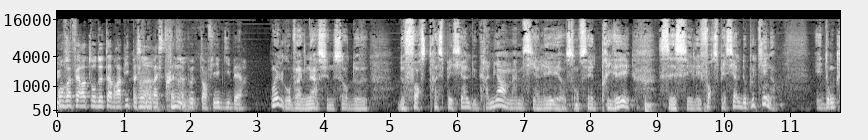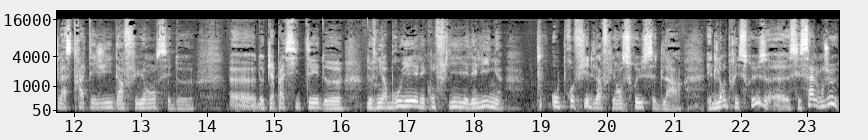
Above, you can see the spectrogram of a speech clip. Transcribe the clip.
on, va, faire un tour de table rapide parce qu'il nous reste très très peu de temps. Philippe Guibert. Oui, le groupe Wagner, c'est une sorte de, de force très spéciale du Kremlin, même si elle est euh, censée être privée, c'est les forces spéciales de Poutine. Et donc la stratégie d'influence et de, euh, capacité de, venir brouiller les conflits et les lignes au profit de l'influence russe et de la l'emprise russe, euh, c'est ça l'enjeu.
